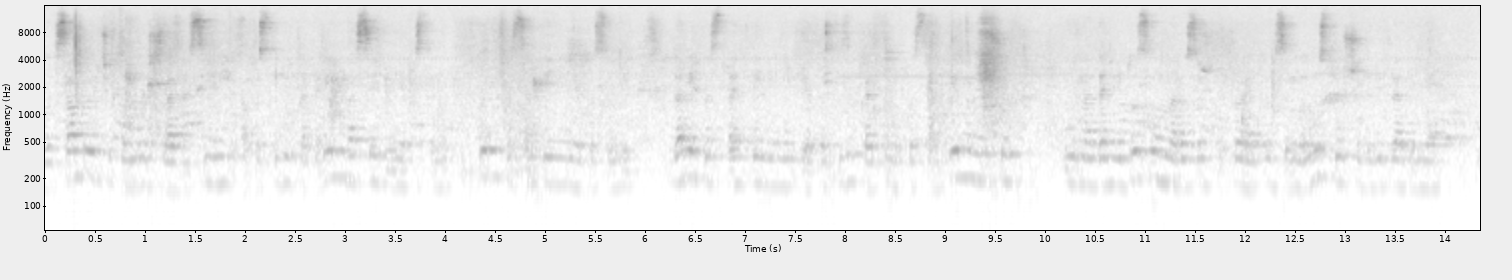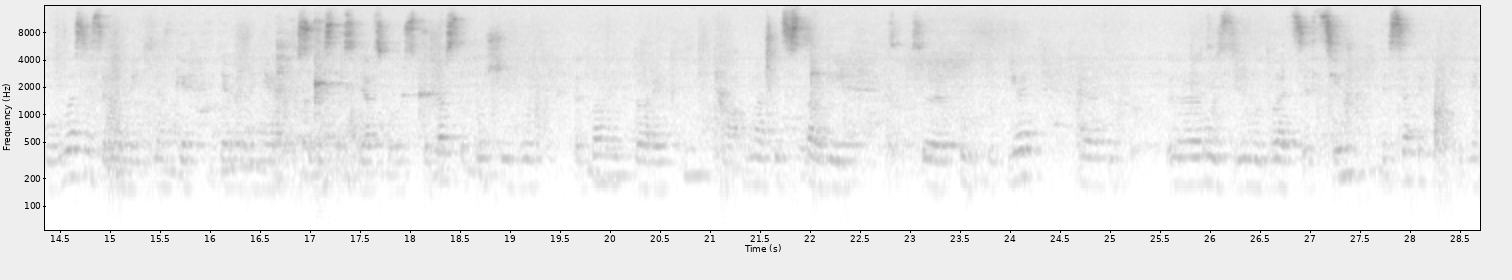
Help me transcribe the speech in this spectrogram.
Олександровичу та його членам сім'ї Апостолюк Катерині Васильівні, Вікторії Костянтинівні, Апостолюк Дар'ї Костянтинівні і Апостолюк Картину Костянтиновичу у наданні дозволу на розробку проекту землеустрою щодо відведення у власність земельної ділянки для ведення особистого селянського господарства площею 2 гектари А, на підставі з пункту 5 е, е, розділу 27 десятих перехідних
